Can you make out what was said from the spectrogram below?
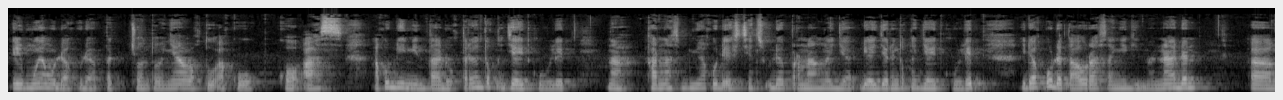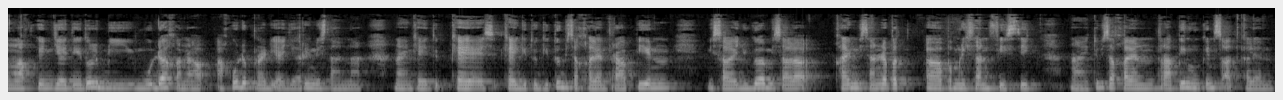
ilmu yang udah aku dapet. Contohnya waktu aku koas, aku diminta dokternya untuk ngejahit kulit. Nah, karena sebelumnya aku di exchange udah pernah ngeja diajarin untuk ngejahit kulit, jadi aku udah tahu rasanya gimana dan uh, ngelakuin jahitnya itu lebih mudah karena aku udah pernah diajarin di sana. Nah, kayak itu kayak kayak gitu-gitu bisa kalian terapin. Misalnya juga misalnya kalian di sana dapat uh, pemeriksaan fisik. Nah, itu bisa kalian terapin mungkin saat kalian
